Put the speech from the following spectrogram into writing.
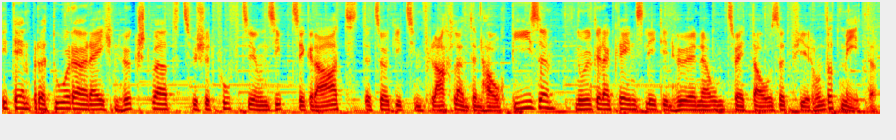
Die Temperaturen erreichen Höchstwert zwischen 15 und 17 Grad. Dazu gibt es im Flachland einen Hauch Biese. 0 Grad Grenze liegt in Höhen um 2400 Meter.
